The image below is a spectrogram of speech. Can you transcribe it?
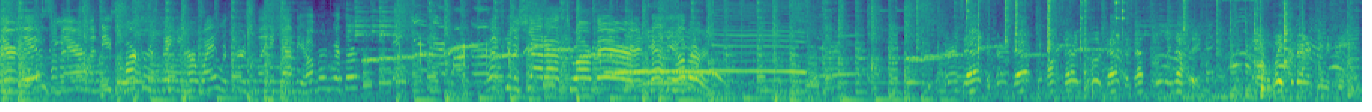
There is Mayor Annise Parker is making her way with First Lady Kathy Hubbard with her. Let's give a shout out to our mayor and Kathy Hubbard. turns that, it turns that, it pumps that, it blows that, does absolutely nothing. The waste of energy machine.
